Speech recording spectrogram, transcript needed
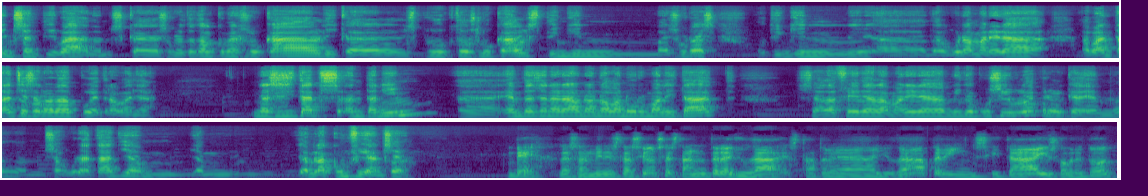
incentivar doncs, que sobretot el comerç local i que els productors locals tinguin mesures o tinguin eh, d'alguna manera avantatges a l'hora de poder treballar. Necessitats en tenim, eh, hem de generar una nova normalitat, s'ha de fer de la manera millor possible, però el que dèiem, no? amb seguretat i amb, i amb, i amb la confiança. Bé, les administracions estan per ajudar, està per ajudar, per incitar i, sobretot,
